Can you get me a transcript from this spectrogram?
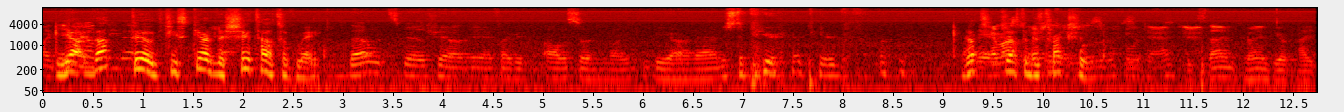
Like, Yeah, anybody that dude, he scared the shit out of me. That would scare the shit out of me if I could all of a sudden like VR man just appear appeared. That's Yeah, just a distraction. It's time to end your hiding.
